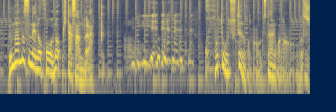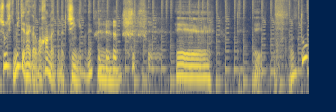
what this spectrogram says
「ウマ娘」の方の北さんブラック。本当映ってるのかな？映ってないのかな？私正直見てないから分かんないんだよね審議がね、うん。そう。えーえー本当？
